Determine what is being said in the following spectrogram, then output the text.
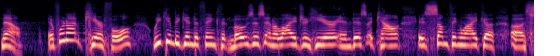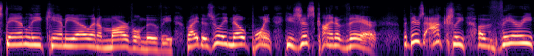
Now, if we're not careful, we can begin to think that Moses and Elijah here in this account is something like a, a Stan Lee cameo in a Marvel movie, right? There's really no point. He's just kind of there. But there's actually a very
